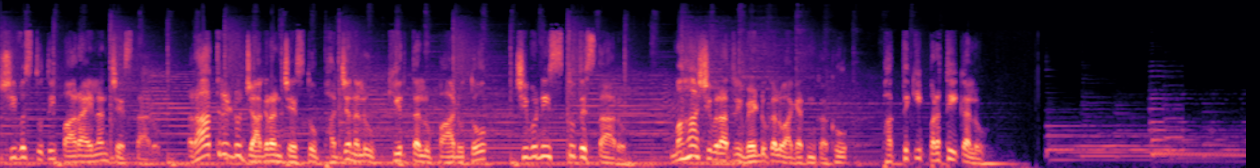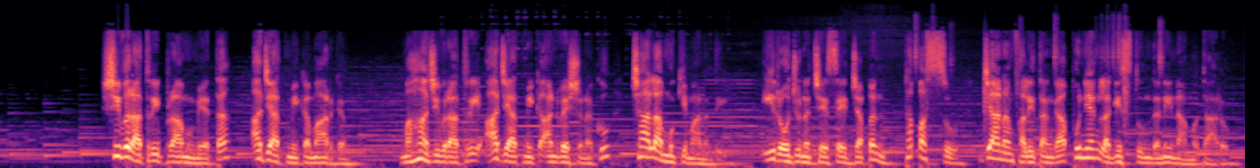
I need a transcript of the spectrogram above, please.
శివస్థుతి పారాయణం చేస్తారు. రాత్రిడు జాగరణ చేస్తూ భజనలు కీర్తలు పాడుతూ శివుని స్థుతిస్తారు మహాశివరాత్రి వేడుకలు ఆధ్యాత్మికకు భక్తికి ప్రతీకలు. శివరాత్రి ప్రాముఖ్యత ఆధ్యాత్మిక మార్గం. మహాశివరాత్రి ఆధ్యాత్మిక అన్వేషణకు చాలా ముఖ్యమైనది. ఈ రోజున చేసే జపన్ తపస్సు ధ్యానం ఫలితంగా పుణ్యం లభిస్తుందని నమ్ముతారు.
